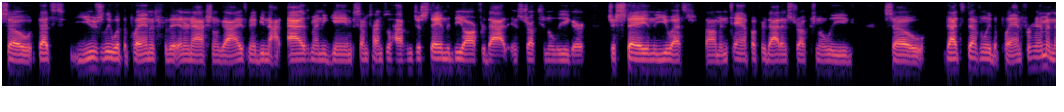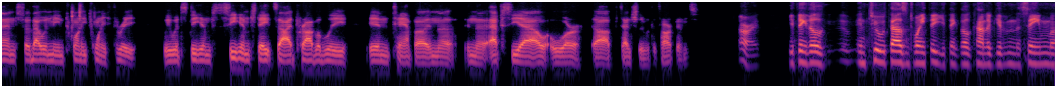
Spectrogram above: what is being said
So that's usually what the plan is for the international guys. Maybe not as many games. Sometimes they'll have them just stay in the DR for that instructional league, or just stay in the U.S. Um, in Tampa for that instructional league. So that's definitely the plan for him. And then so that would mean 2023 we would see him see him stateside probably in Tampa in the in the FCL or uh, potentially with the Tarpons. All right. You think they'll in 2023? You think they'll kind of give him the same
